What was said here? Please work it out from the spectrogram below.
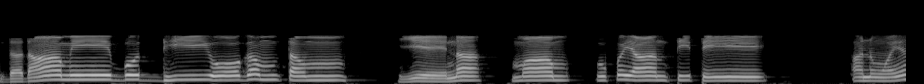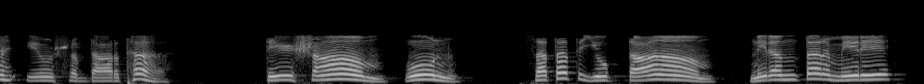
ददामि बुद्धियोगं तं येन माम् उपयांति ते। अन्वय एवं शब्दार्थ। तेषाम उन सतत युक्तानाम निरंतर मेरे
